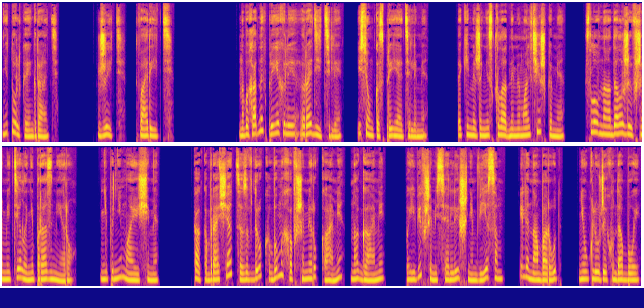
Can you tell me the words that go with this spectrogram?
Не только играть, жить, творить. На выходных приехали родители и Сёмка с приятелями, такими же нескладными мальчишками, словно одолжившими тело не по размеру, не понимающими, как обращаться с вдруг вымахавшими руками, ногами, появившимися лишним весом или, наоборот, неуклюжей худобой.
